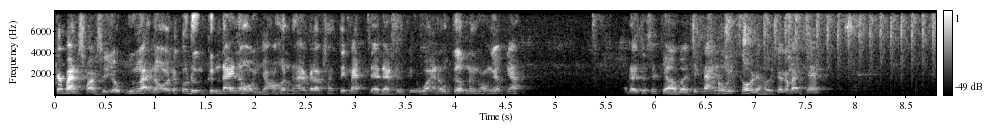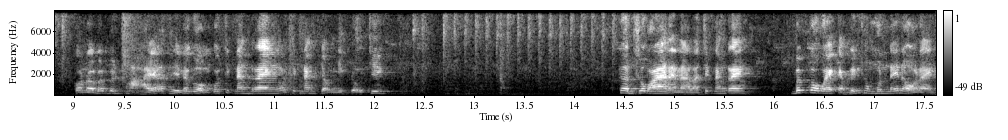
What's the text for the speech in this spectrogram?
các bạn phải sử dụng những loại nồi nó có đường kính đáy nồi nhỏ hơn 25 cm để đạt được hiệu quả nấu cơm nó ngon nhất nha. Ở đây tôi sẽ trở về chức năng nấu nước sôi để thử cho các bạn xem còn ở bếp bên phải á, thì nó gồm có chức năng rang và chức năng chọn nhiệt độ chiên cái hình số 3 này là chức năng rang bếp có que cảm biến thông minh đáy nồi này.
